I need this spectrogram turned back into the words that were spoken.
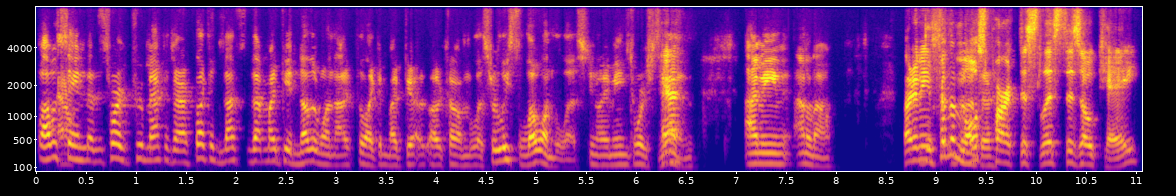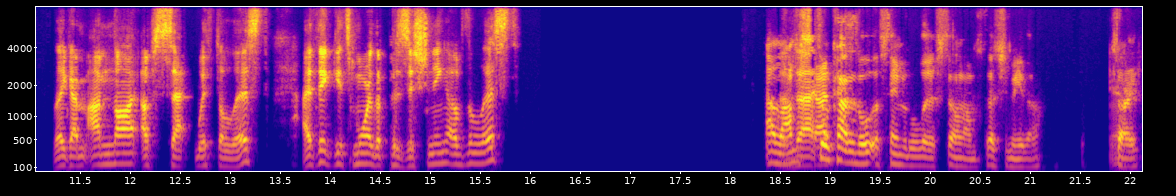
Well, I was I saying that as far as Drew McIntyre, I feel like that's that might be another one that I feel like it might be uh, kind of on the list, or at least low on the list. You know what I mean? Towards Yeah. ten. I mean, I don't know. But I mean, Just for the put it out most there. part, this list is okay. Like I'm I'm not upset with the list. I think it's more the positioning of the list. I don't know. I'm still kind of the same with the list. I don't know. That's just me though. Yeah. Sorry.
